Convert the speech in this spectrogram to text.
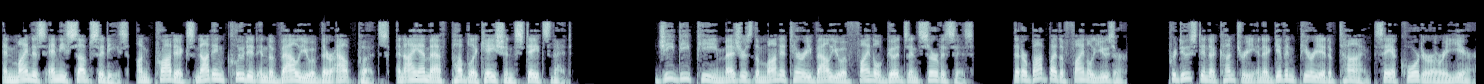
and minus any subsidies, on products not included in the value of their outputs. An IMF publication states that GDP measures the monetary value of final goods and services that are bought by the final user produced in a country in a given period of time say a quarter or a year.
